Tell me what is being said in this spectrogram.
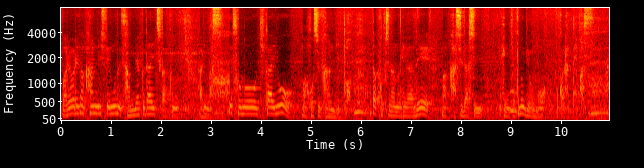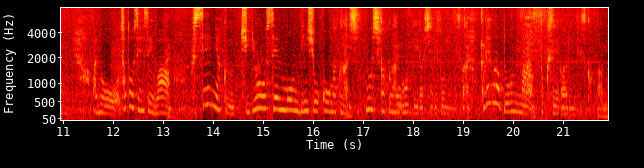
我々が管理しているもので300台近くあります。でその機械をまあ保守管理と、うん、あとはこちらの部屋でまあ貸し出し返却の業務を行っています、うん、あの佐藤先生は、はい。不整脈治療専門臨床工学技師の資格も持っていらっしゃるそうなんですが、これはどんな特性があるんですか、あの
